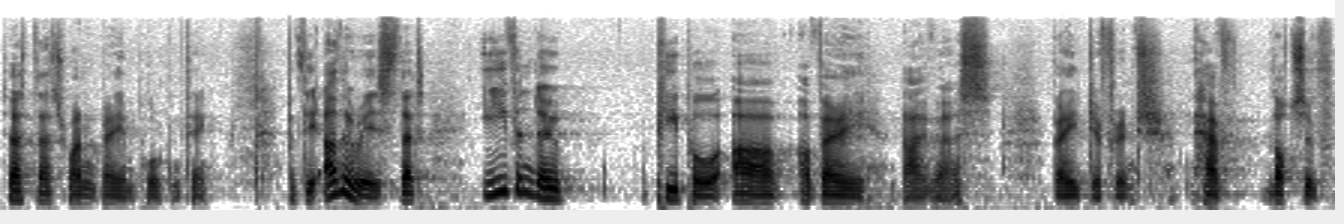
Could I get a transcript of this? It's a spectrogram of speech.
So that, that's one very important thing. But the other is that even though people are, are very diverse, very different, have lots of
